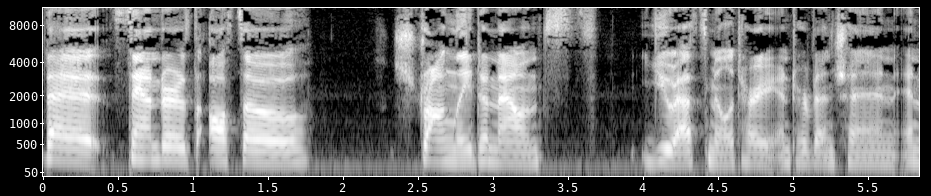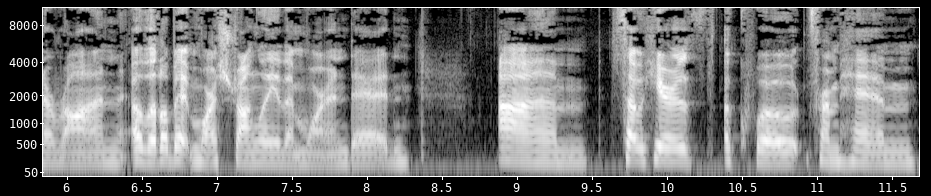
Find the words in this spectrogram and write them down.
that Sanders also strongly denounced U.S. military intervention in Iran a little bit more strongly than Warren did. Um, so here's a quote from him.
